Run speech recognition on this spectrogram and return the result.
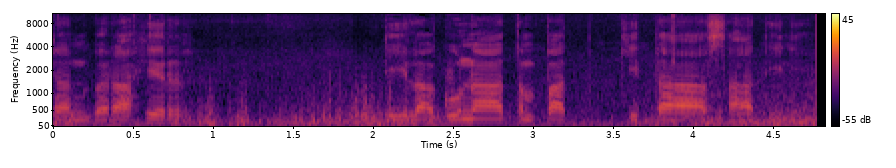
Dan berakhir di Laguna tempat kita saat ini.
